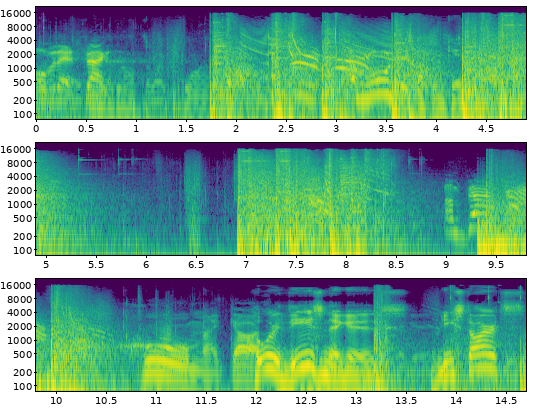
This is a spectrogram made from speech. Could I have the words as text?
Over there, straggler. Have to like swarm. I'm wounded. fucking kid. I'm down. Oh my god. Who are these niggas? Restarts?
